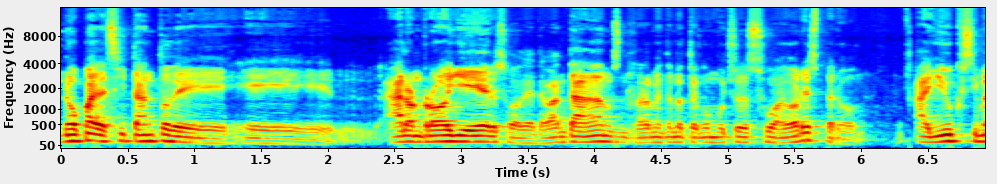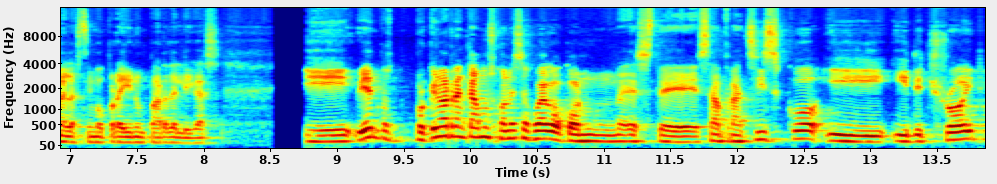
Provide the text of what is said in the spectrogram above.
No padecí tanto de eh, Aaron Rodgers o de Devante Adams. Realmente no tengo muchos jugadores, pero Ayuk sí me lastimó por ahí en un par de ligas. Y bien, pues, ¿por qué no arrancamos con ese juego, con este San Francisco y, Detroit?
